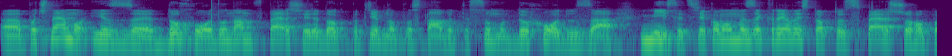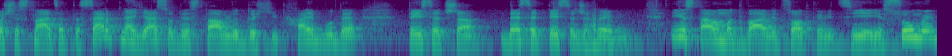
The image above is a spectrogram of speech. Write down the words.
е, почнемо із доходу. Нам в перший рядок потрібно проставити суму доходу за місяць, в якому ми закрились. Тобто з 1 по 16 серпня я сюди ставлю дохід. Хай буде. Тисяча, 10 тисяч гривень. І ставимо 2% від цієї суми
